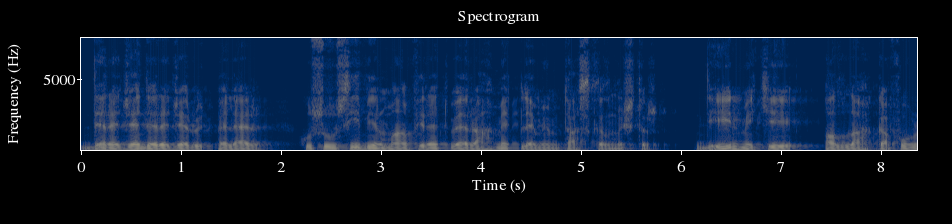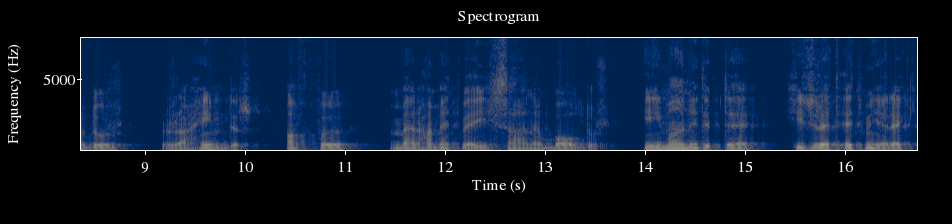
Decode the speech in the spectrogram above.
derece derece rütbeler, hususi bir mağfiret ve rahmetle mümtaz kılmıştır. Değil mi ki Allah gafurdur, rahimdir. Affı, merhamet ve ihsanı boldur. İman edip de hicret etmeyerek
